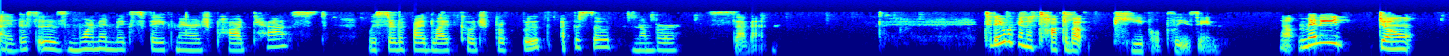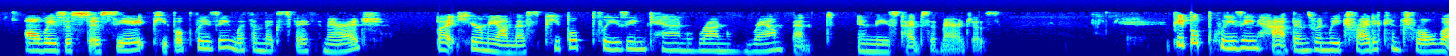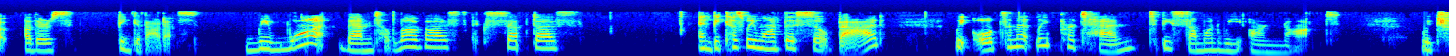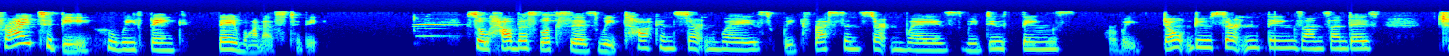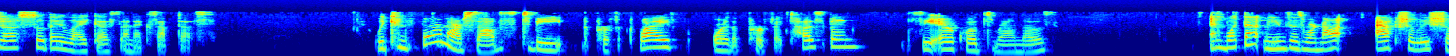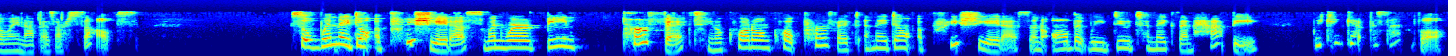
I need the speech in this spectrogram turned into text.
Hi, this is Mormon Mixed Faith Marriage Podcast with certified life coach Brooke Booth, episode number seven. Today we're going to talk about people pleasing. Now, many don't always associate people pleasing with a mixed faith marriage, but hear me on this people pleasing can run rampant in these types of marriages. People pleasing happens when we try to control what others think about us. We want them to love us, accept us. And because we want this so bad, we ultimately pretend to be someone we are not. We try to be who we think they want us to be. So, how this looks is we talk in certain ways, we dress in certain ways, we do things or we don't do certain things on Sundays just so they like us and accept us. We conform ourselves to be the perfect wife or the perfect husband. See air quotes around those. And what that means is we're not actually showing up as ourselves. So when they don't appreciate us, when we're being perfect, you know, quote unquote perfect, and they don't appreciate us and all that we do to make them happy, we can get resentful.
